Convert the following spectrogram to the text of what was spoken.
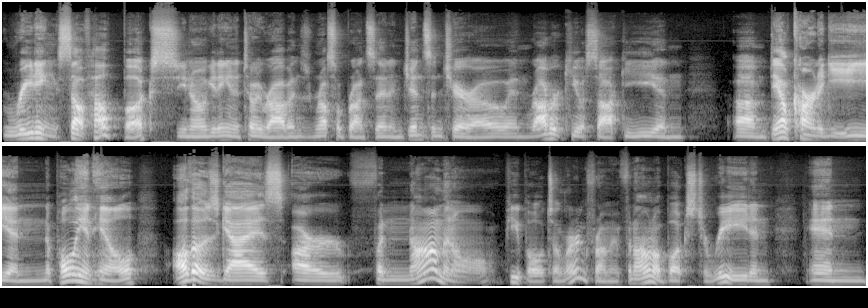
reading self help books, you know, getting into Tony Robbins and Russell Brunson and Jen Sincero and Robert Kiyosaki and um, Dale Carnegie and Napoleon Hill, all those guys are phenomenal people to learn from and phenomenal books to read and and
